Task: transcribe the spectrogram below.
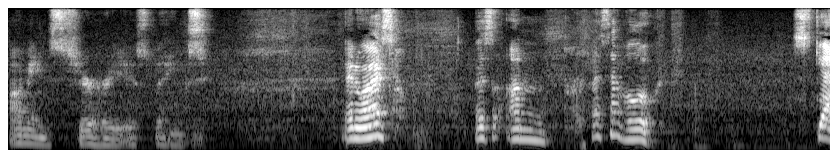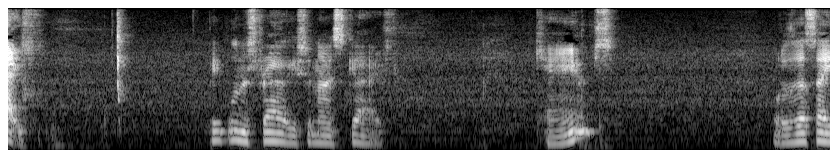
I mean serious things. Anyways, let's un let's have a look. Skaife. People in Australia should know Skaife. Cams. What does that say,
